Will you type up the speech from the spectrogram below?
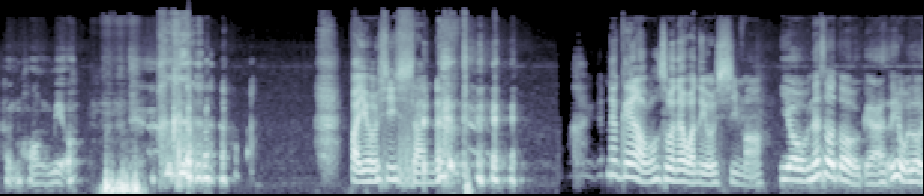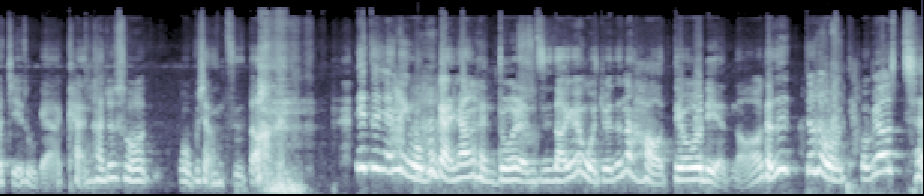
很荒谬，把游戏删了。对，那跟你老公说你在玩的游戏吗？有，那时候都有跟他，而且我都有截图给他看，他就说我不想知道，因为这件事情我不敢让很多人知道，因为我觉得那好丢脸哦。可是就是我，我不要承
